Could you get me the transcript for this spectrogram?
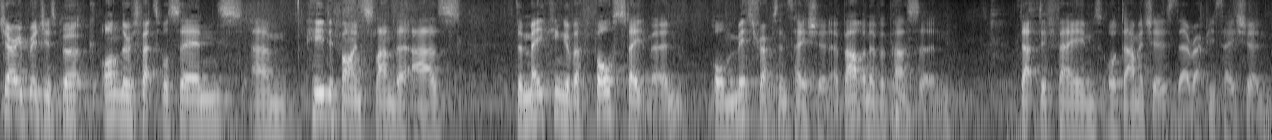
Jerry Bridges' book on the respectable sins, um, he defines slander as the making of a false statement or misrepresentation about another person that defames or damages their reputation.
